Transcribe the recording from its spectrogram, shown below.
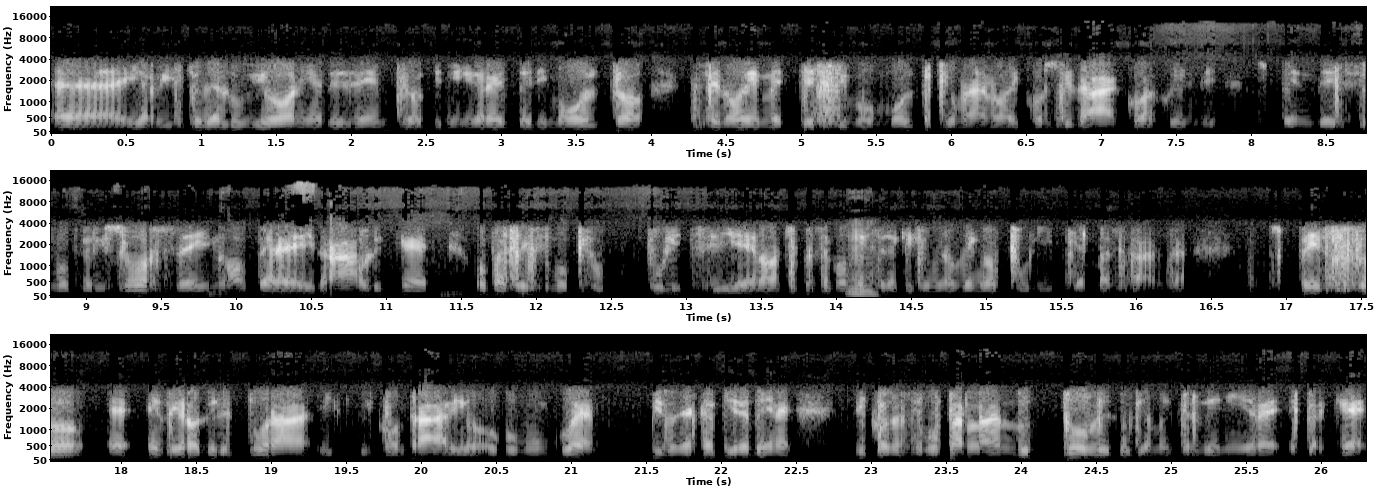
eh, il rischio di alluvioni, ad esempio, diminuirebbe di molto se noi mettessimo molto più mano ai corsi d'acqua, quindi spendessimo più risorse in opere idrauliche o facessimo più pulizie, no? c'è questa convinzione mm. che i fiumi non vengono puliti abbastanza. Spesso è, è vero addirittura il, il contrario, o comunque bisogna capire bene di cosa stiamo dove dobbiamo intervenire e perché.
